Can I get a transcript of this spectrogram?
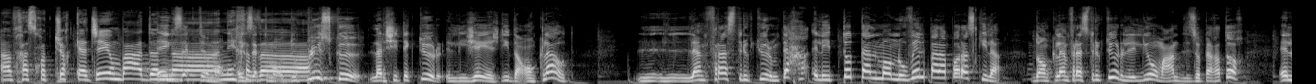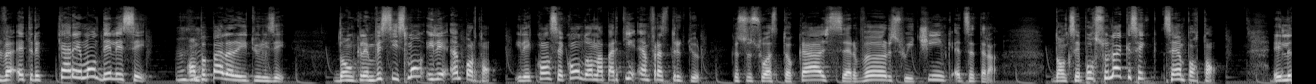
Infrastructure 4G, on va donner Exactement. Exactement. De plus que l'architecture, l'IG, je dis, en cloud, l'infrastructure elle est totalement nouvelle par rapport à ce qu'il a. Donc l'infrastructure, les lions les opérateurs, elle va être carrément délaissée. Mhm. On ne peut pas la réutiliser. Donc l'investissement, il est important. Il est conséquent dans la partie infrastructure, que ce soit stockage, serveur, switching, etc. Donc c'est pour cela que c'est important. Et le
